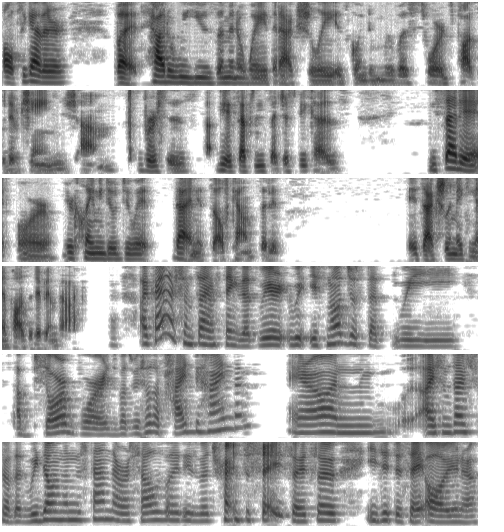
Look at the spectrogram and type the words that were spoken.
altogether, but how do we use them in a way that actually is going to move us towards positive change um, versus the acceptance that just because you said it or you're claiming to do it, that in itself counts, that it's, it's actually making a positive impact. I kind of sometimes think that we're we, it's not just that we absorb words, but we sort of hide behind them, you know. And I sometimes feel that we don't understand ourselves what it is we're trying to say. So it's so easy to say, "Oh, you know,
